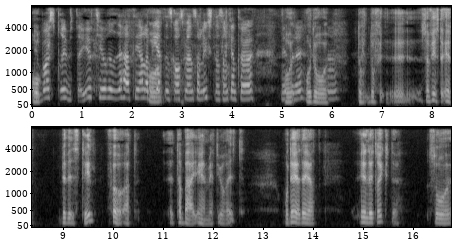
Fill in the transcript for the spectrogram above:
Du Och, bara sprutar ju teorier här till alla Och- vetenskapsmän som lyssnar som kan ta och, och då, Ja. då, då, eh, sen finns det ett bevis till för att eh, Taberg är en meteorit. Och det är det att enligt rykte så,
